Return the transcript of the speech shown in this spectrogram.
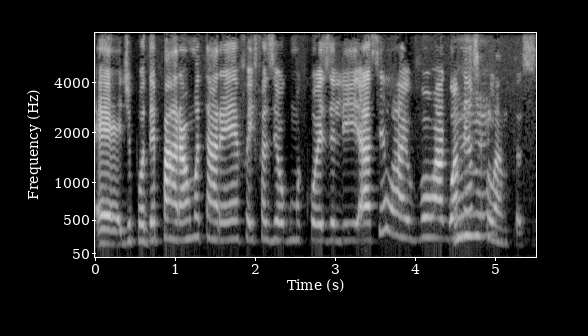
É, de poder parar uma tarefa e fazer alguma coisa ali, ah, sei lá, eu vou aguar uhum. minhas plantas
